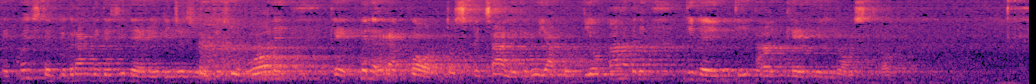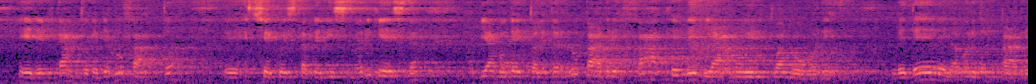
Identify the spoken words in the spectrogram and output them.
E questo è il più grande desiderio di Gesù. Gesù vuole che quel rapporto speciale che lui ha con Dio Padre diventi anche il nostro. E nel canto che abbiamo fatto eh, c'è questa bellissima richiesta, abbiamo detto all'Eterno Padre, fa che vediamo il tuo amore, vedere l'amore del Padre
